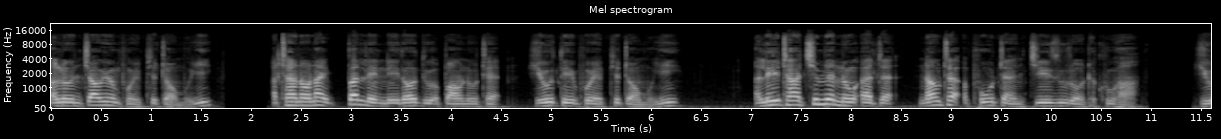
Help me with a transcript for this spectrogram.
အလွန်ကြောက်ရွံ့ဖွယ်ဖြစ်တော်မူ၏အထံတော်၌ပတ်လည်နေသောသူအပေါင်းတို့ထက်ယိုသေးဖွယ်ဖြစ်တော်မူ၏အလေးထားချစ်မြတ်နိုးအပ်တဲ့ နောက်ထပ်အဖိုးတန်ကျေးဇူးတော်တစ်ခုဟာယူ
